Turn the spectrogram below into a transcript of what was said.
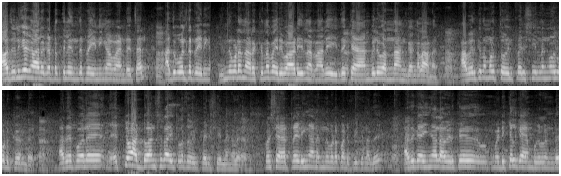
ആധുനിക കാലഘട്ടത്തിൽ എന്ത് ട്രെയിനിങ് ആണ് വേണ്ടത് വെച്ചാൽ അതുപോലത്തെ ട്രെയിനിങ് ഇന്നിവിടെ നടക്കുന്ന പരിപാടി എന്ന് പറഞ്ഞാൽ ഇത് ക്യാമ്പിൽ വന്ന അംഗങ്ങളാണ്. അവർക്ക് നമ്മൾ തൊഴിൽ പരിശീലനങ്ങൾ കൊടുക്കുന്നുണ്ട്. അതേപോലെ ഏറ്റവും അഡ്വാൻസ്ഡ് ആയിട്ടുള്ള തൊഴിൽ പരിശീലനങ്ങൾ. ഇപ്പോൾ ഷെയർ ട്രേഡിംഗ് ആണ് ഇന്നിവിടെ പഠിപ്പിക്കുന്നത്. അത് കഴിഞ്ഞാൽ അവർക്ക് മെഡിക്കൽ ക്യാമ്പുകളുണ്ട്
